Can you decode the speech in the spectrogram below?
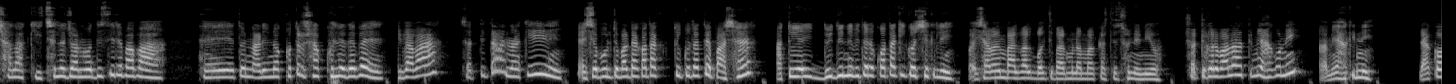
শালা, কি ছেলে জন্ম দিছি রে বাবা? হে এ তো নারী নক্ষত্র সব খুলে দেবে? কি বাবা? সত্যি তো, নাকি? এসব উল্টো পাল্টা কথা তুই কোথাতে পাস হ্যাঁ? আর তুই এই দুই দিনের ভিতরে কথা কি করে শিখলি? ওইসব আমি বলতে পারব না, আমার কাছে শুনে নিও। সত্যি করে বলো, তুমি হাগুনি? আমি হাঁকিনি দেখো,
